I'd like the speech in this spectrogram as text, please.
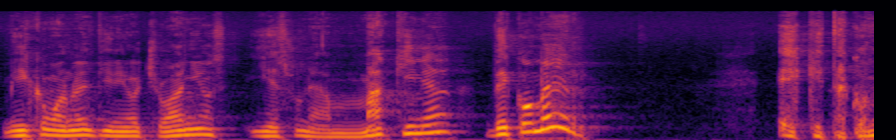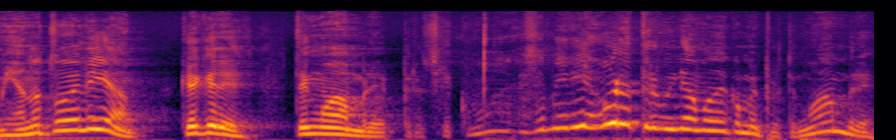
Mi hijo Manuel tiene 8 años y es una máquina de comer. Es que está comiendo todo el día. ¿Qué querés? Tengo hambre. Pero si es como hace media hora terminamos de comer, pero tengo hambre.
